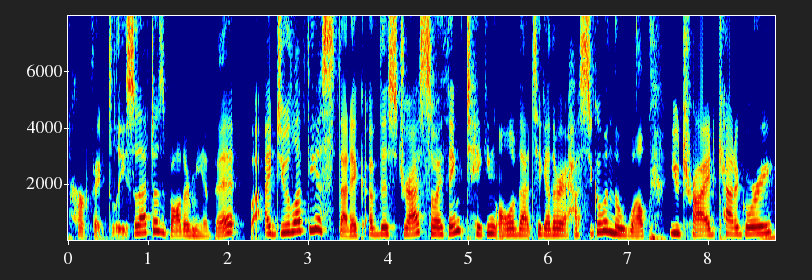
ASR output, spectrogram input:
perfectly, so that does bother me a bit. But I do love the aesthetic of this dress, so I think taking all of that together, it has to go in the whelp you tried category.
